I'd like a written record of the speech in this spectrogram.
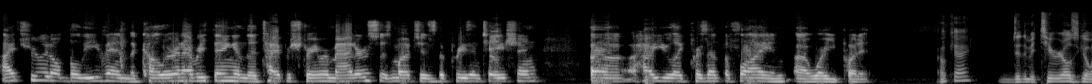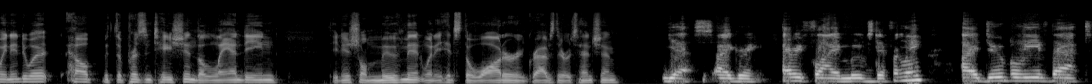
I truly don't believe in the color and everything, and the type of streamer matters as much as the presentation, uh, how you like present the fly and uh, where you put it. Okay. Do the materials going into it help with the presentation, the landing, the initial movement when it hits the water and grabs their attention? Yes, I agree. Every fly moves differently. I do believe that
